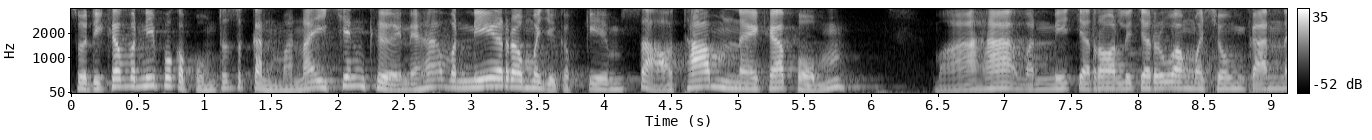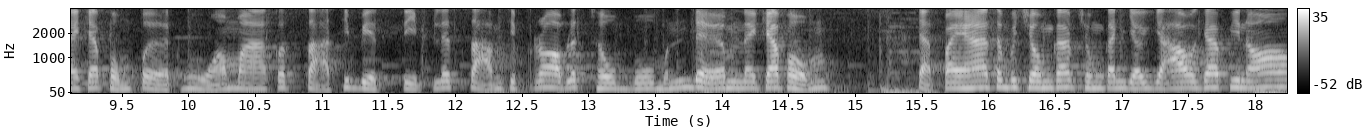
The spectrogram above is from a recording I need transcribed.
สวัสดีครับวันนี้พบกับผมทศกัณฐ์มาในอีกเช่นเคยนะฮะวันนี้เรามาอยู่กับเกมสาวถ้ำนะครับผมมาฮะวันนี้จะรอดหรือจะร่วงมาชมกันนะครับผมเปิดหัวมาก็สาดที่เบียด10 และ 30 รอบและโชว์บูเหมือนเดิมนะครับผม จัดไปฮะท่านผู้ชมครับชมกันยาวๆครับพี่น้อง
